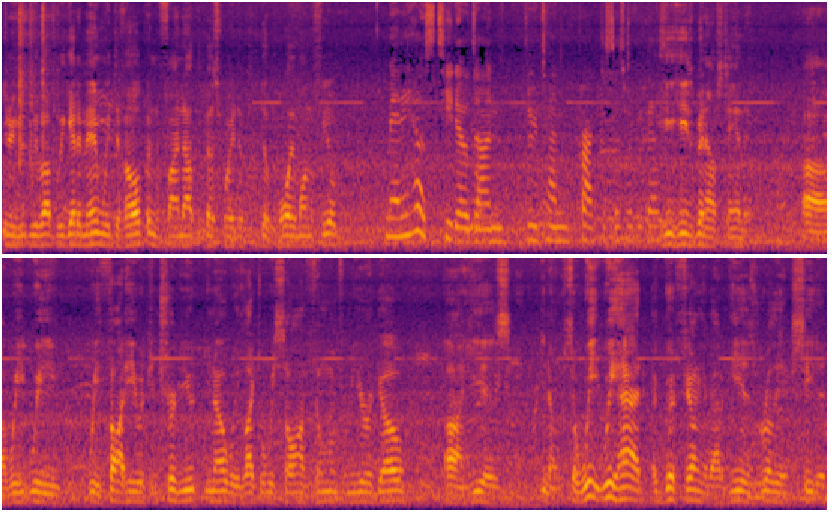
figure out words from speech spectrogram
you know, we love we get them in, we develop them, and find out the best way to deploy them on the field. Manny, how's Tito done through ten practices with you guys? He, has been outstanding. Uh, we, we we thought he would contribute. You know, we liked what we saw on film from a year ago. Uh, he is, you know, so we, we had a good feeling about him. He has really exceeded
